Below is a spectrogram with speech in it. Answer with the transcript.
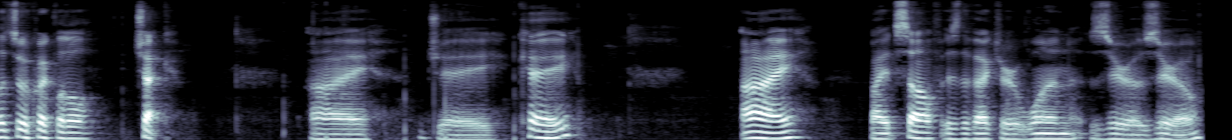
let's do a quick little check. I, j, k. I by itself is the vector 1, 0, 0.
